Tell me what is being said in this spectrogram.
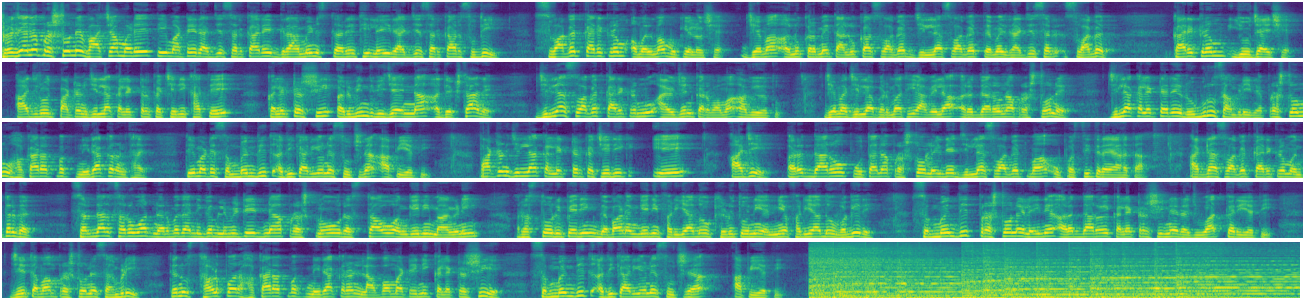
પ્રજાના પ્રશ્નોને વાચા મળે તે માટે રાજ્ય સરકારે ગ્રામીણ સ્તરેથી લઈ રાજ્ય સરકાર સુધી સ્વાગત કાર્યક્રમ અમલમાં મૂકેલો છે. જેમાં અનુક્રમે તાલુકા સ્વાગત, જિલ્લા સ્વાગત તેમજ રાજ્ય સ્વાગત કાર્યક્રમ યોજાય છે. આજરોજ પાટણ જિલ્લા કલેક્ટર કચેરી ખાતે કલેક્ટર શ્રી અરવિંદ વિજયનના અધ્યક્ષસ્થાને જિલ્લા સ્વાગત કાર્યક્રમનું આયોજન કરવામાં આવ્યું હતું. જેમાં જિલ્લાભરમાંથી આવેલા અરજદારોના પ્રશ્નોને જિલ્લા કલેક્ટરે રૂબરૂ સાંભળીને પ્રશ્નોનું હકારાત્મક નિરાકરણ થાય તે માટે સંબંધિત અધિકારીઓને સૂચના આપી હતી. પાટણ જિલ્લા કલેક્ટર કચેરીએ આજે અરજદારો પોતાના પ્રશ્નો લઈને જિલ્લા સ્વાગતમાં ઉપસ્થિત રહ્યા હતા. આજના સ્વાગત કાર્યક્રમ અંતર્ગત સરદાર સરોવર નર્મદા નિગમ લિમિટેડના પ્રશ્નો, રસ્તાઓ અંગેની માંગણી, રસ્તો રિપેરિંગ, દબાણ અંગેની ફરિયાદો, ખેડૂતોની અન્ય ફરિયાદો વગેરે સંબંધિત પ્રશ્નોને લઈને અરજદારોએ કલેક્ટરશ્રીને રજૂઆત કરી હતી. જે તમામ પ્રશ્નોને સાંભળી તેનું સ્થળ પર હકારાત્મક નિરાકરણ લાવવા માટેની કલેક્ટરશ્રીએ સંબંધિત અધિકારીઓને સૂચના આપી હતી.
